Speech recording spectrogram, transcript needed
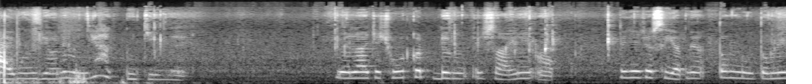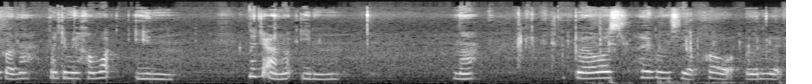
ถ่ายมือเดียวนี่มันยากจริงๆเลย เวลาจะชูดก็ดึงไอ้สายนี่ออก ไม่ใช่จะเสียบเนี่ยต้องดูตรงนี้ก่อนนะ มันจะมีคำว่า in น่าจะอ่านว่า in นะแปลว่าให้มันเสียบเข้าเอินนแหละ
